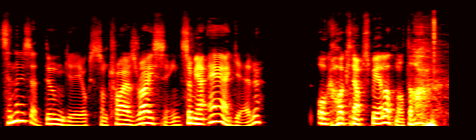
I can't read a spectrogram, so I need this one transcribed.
Sen är det så här dum grej också som Trials Rising, som jag äger. Och har knappt spelat något av.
